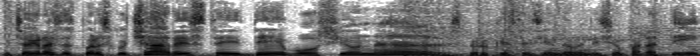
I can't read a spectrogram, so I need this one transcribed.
Muchas gracias por escuchar este devocional. Espero que esté siendo bendición para ti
